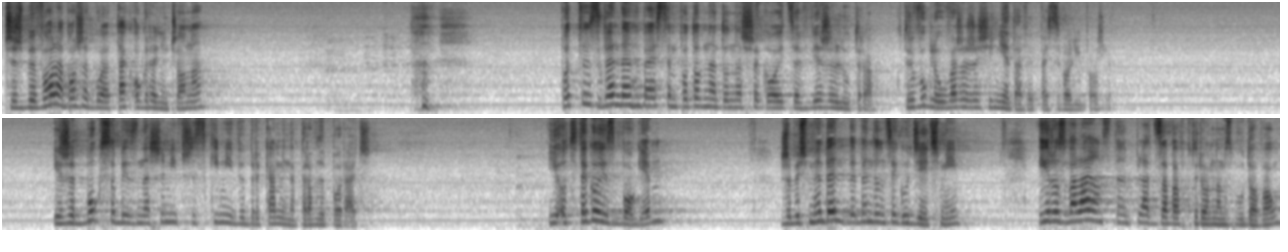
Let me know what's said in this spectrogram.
Czyżby wola Boża była tak ograniczona? Pod tym względem chyba jestem podobna do naszego ojca w wierze Lutra, który w ogóle uważa, że się nie da wypaść z woli Bożej. I że Bóg sobie z naszymi wszystkimi wybrykami naprawdę poradzi. I od tego jest Bogiem, żebyśmy, bę- będąc Jego dziećmi i rozwalając ten plac zabaw, który On nam zbudował,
